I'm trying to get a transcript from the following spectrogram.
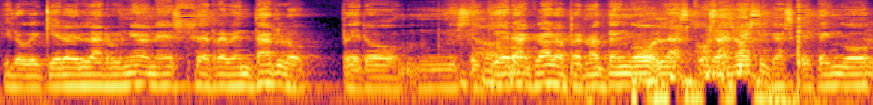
y lo que quiero en la reunión es reventarlo, pero ni siquiera, claro, pero no tengo las cosas básicas que tengo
